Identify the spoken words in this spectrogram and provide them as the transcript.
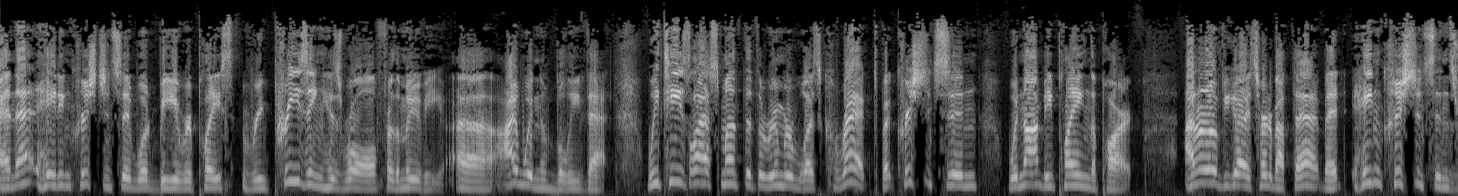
And that Hayden Christensen would be replace, reprising his role for the movie. Uh, I wouldn't have believed that. We teased last month that the rumor was correct, but Christensen would not be playing the part. I don't know if you guys heard about that, but Hayden Christensen's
